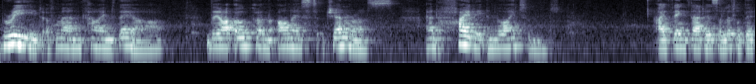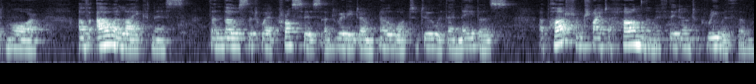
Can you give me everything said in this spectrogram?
breed of mankind they are. They are open, honest, generous, and highly enlightened. I think that is a little bit more of our likeness than those that wear crosses and really don't know what to do with their neighbours, apart from try to harm them if they don't agree with them.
